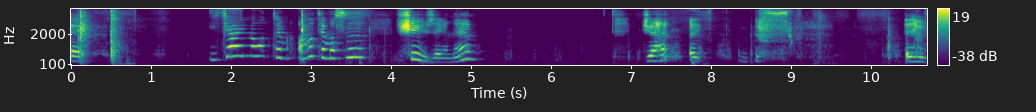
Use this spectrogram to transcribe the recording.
E, hikayenin ana, tem ana teması şey üzerine Ceh e, e,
